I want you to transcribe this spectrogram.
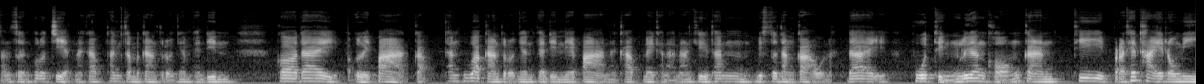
สันเสริญพลเจียกนะครับท่านกรรมการตรวจเงินแผ่นดินก็ได้เอ่ยปากกับท่านผู้ว่าการตรวจเงินแผ่นดินเนปาลนะครับในขณะนั้นคือท่านมิสเตอร์ดังเกานะได้พูดถึงเรื่องของการที่ประเทศไทยเรามี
